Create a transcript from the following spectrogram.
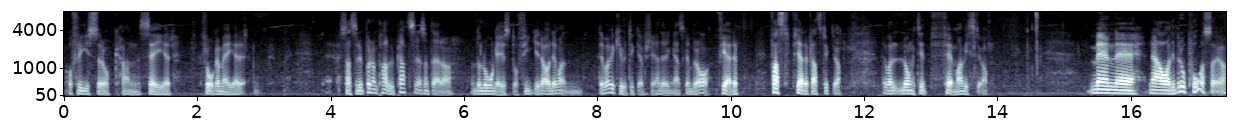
och fryser och han säger, frågar mig, satsar du på någon pallplats eller sånt där? Då? Och då låg jag just då fyra och det var, det var ju kul tyckte jag för sig. Jag hade en ganska bra fjärde, fast fjärde plats tyckte jag. Det var långt till femman visste jag. Men eh, nej, ja, det beror på sa jag.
